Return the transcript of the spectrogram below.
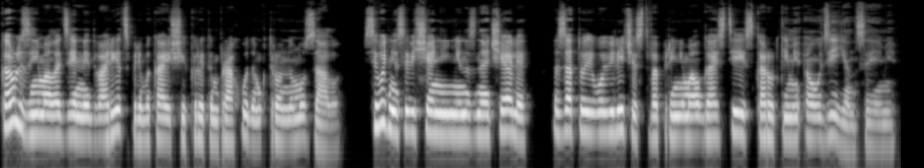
Король занимал отдельный дворец, примыкающий крытым проходом к тронному залу. Сегодня совещаний не назначали, зато его величество принимал гостей с короткими аудиенциями.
